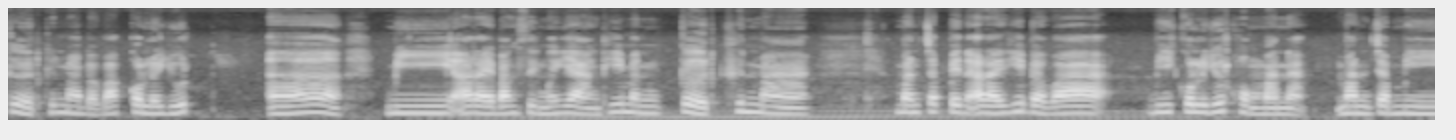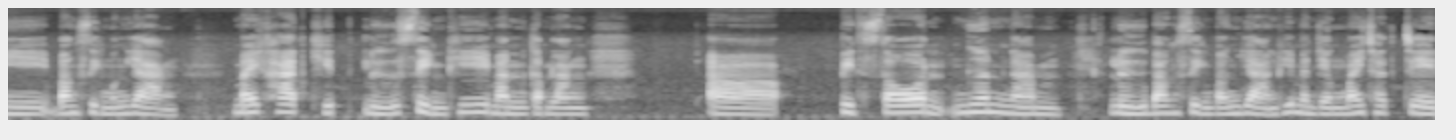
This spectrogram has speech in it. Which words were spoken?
เกิดขึ้นมาแบบว่ากลยุทธ์อ่ามีอะไรบางสิ่งบางอย่างที่มันเกิดขึ้นมา มันจะเป็นอะไรที่แบบว่ามีกลยุทธ์ของมันอะมันจะมีบางสิ่งบางอย่าง ไม่คาดคิดหรือสิ่งที่มันกำลังอ่า ปิดซ่อนเงื่อนงำหรือบางสิ่งบางอย่างที่มันยังไม่ชัดเจน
